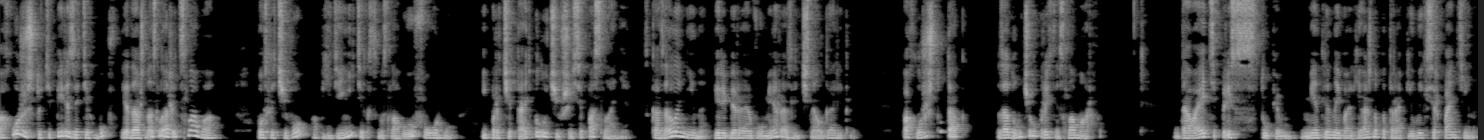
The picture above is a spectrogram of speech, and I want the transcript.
Похоже, что теперь из этих букв я должна сложить слова, после чего объединить их в смысловую форму и прочитать получившееся послание, сказала Нина, перебирая в уме различные алгоритмы. Похоже, что так, задумчиво произнесла Марфа. Давайте приступим, медленно и вальяжно поторопила их серпантина.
